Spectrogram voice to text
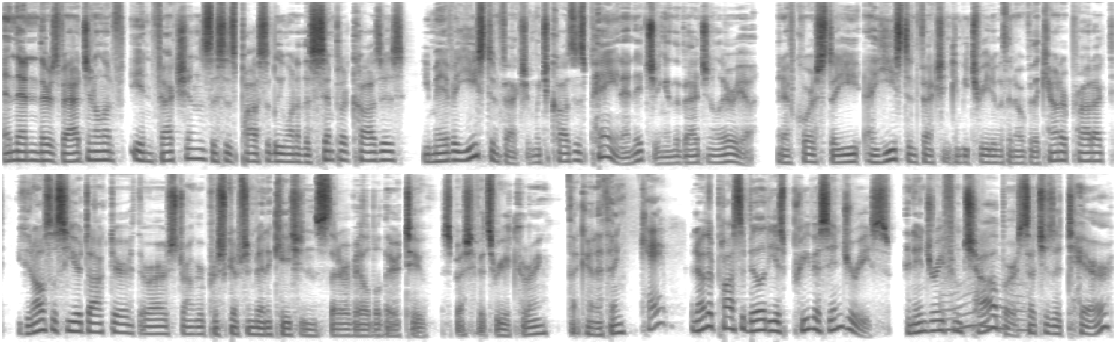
And then there's vaginal inf- infections. This is possibly one of the simpler causes. You may have a yeast infection, which causes pain and itching in the vaginal area. And of course, the, a yeast infection can be treated with an over the counter product. You can also see your doctor. There are stronger prescription medications that are available there too, especially if it's reoccurring, that kind of thing. Okay. Another possibility is previous injuries, an injury from childbirth, such as a tear,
